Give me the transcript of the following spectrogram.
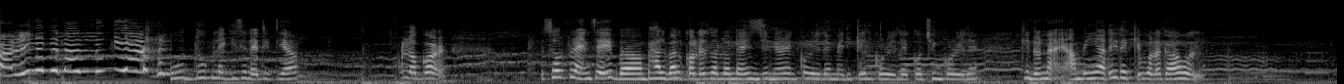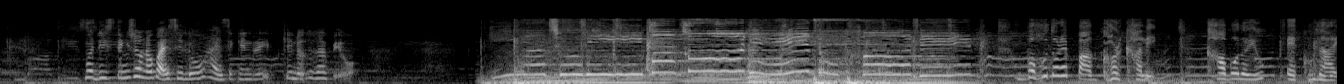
মাৰি নেপেলালোঁ কিয়? বহুত দুখ লাগিছিলে তেতিয়া। লগৰ চব ফ্ৰেণ্ডছেই ভাল ভাল কলেজত ল'লে ইঞ্জিনিয়াৰিং কৰিলে মেডিকেল কৰিলে কচিং কৰিলে। কিন্তু নাই আমি ইয়াতেই থাকিব লগা হ'ল। মই ডিষ্টিংশ্যনো পাইছিলোঁ হাই ছেকেণ্ডেৰীত কিন্তু তথাপিও বহুতৰে পাকঘৰ খালী খাবলৈও একো নাই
